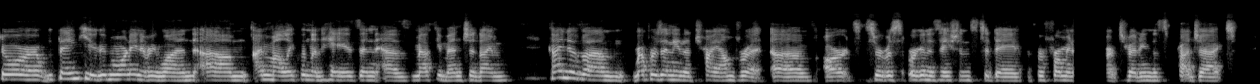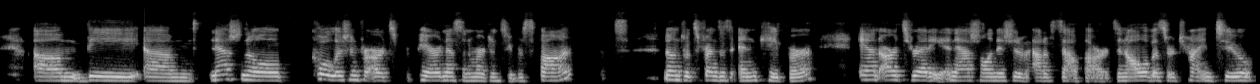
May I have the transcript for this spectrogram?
Sure. Thank you. Good morning, everyone. Um, I'm Molly Quinlan Hayes, and as Matthew mentioned, I'm kind of um, representing a triumvirate of arts service organizations today, the Performing Arts Readiness Project, um, the um, National Coalition for Arts Preparedness and Emergency Response, known to its friends as NCAPER, and Arts Ready, a national initiative out of South Arts. And all of us are trying to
